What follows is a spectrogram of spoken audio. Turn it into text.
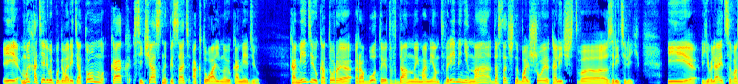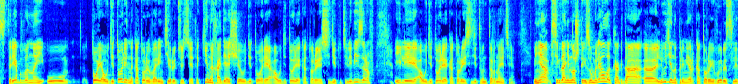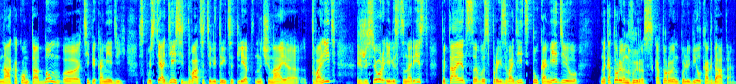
И мы хотели бы поговорить о том, как сейчас написать актуальную комедию. Комедию, которая работает в данный момент времени на достаточно большое количество зрителей и является востребованной у той аудитории, на которой вы ориентируетесь. Это киноходящая аудитория, аудитория, которая сидит у телевизоров, или аудитория, которая сидит в интернете. Меня всегда немножко изумляло, когда э, люди, например, которые выросли на каком-то одном э, типе комедий, спустя 10, 20 или 30 лет начиная творить, режиссер или сценарист пытается воспроизводить ту комедию, на которой он вырос, которую он полюбил когда-то.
